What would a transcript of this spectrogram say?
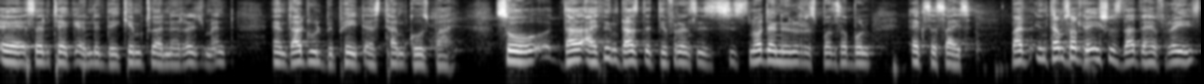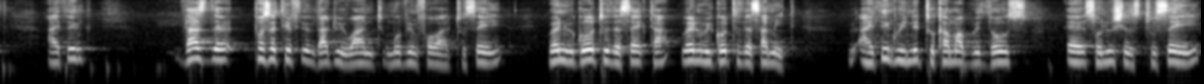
uh, Sentech and then they came to an arrangement and that will be paid as time goes by. So that, I think that's the difference. It's, it's not an irresponsible exercise. But in terms of the issues that they have raised, I think that's the positive thing that we want moving forward to say when we go to the sector, when we go to the summit, I think we need to come up with those uh, solutions to say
